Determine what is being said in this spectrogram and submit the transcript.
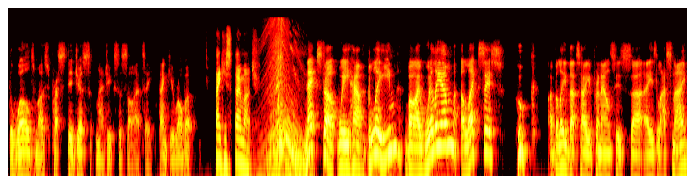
the world's most prestigious magic society. Thank you, Robert. Thank you so much. Next up, we have Gleam by William Alexis Houcke. I believe that's how you pronounce his uh, his last name.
